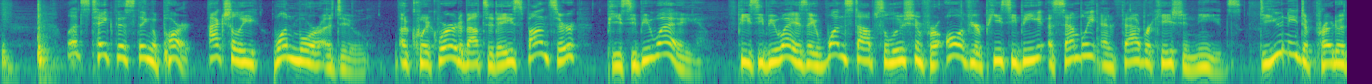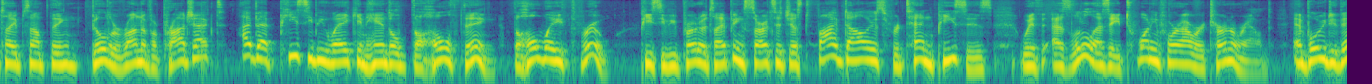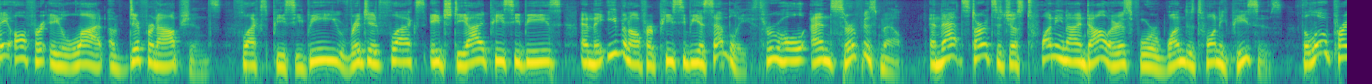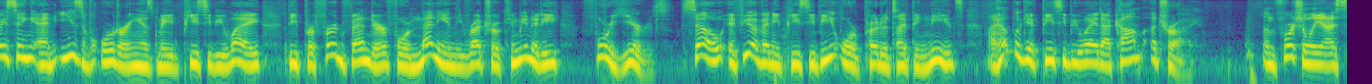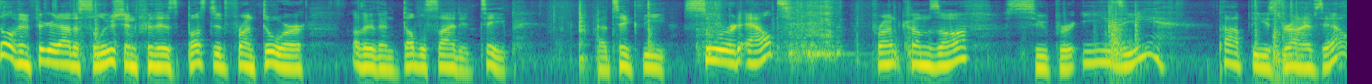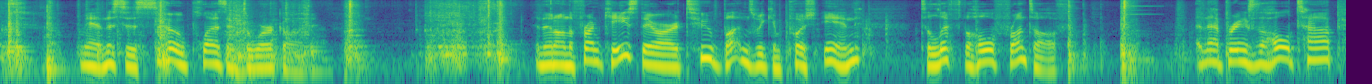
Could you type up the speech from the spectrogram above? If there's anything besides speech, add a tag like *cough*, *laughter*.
let's take this thing apart. Actually, one more ado. A quick word about today's sponsor, PCBWay. PCBWay is a one-stop solution for all of your PCB assembly and fabrication needs. Do you need to prototype something? Build a run of a project? I bet PCBWay can handle the whole thing, the whole way through. PCB prototyping starts at just $5 for 10 pieces, with as little as a 24 hour turnaround. And boy, do they offer a lot of different options Flex PCB, Rigid Flex, HDI PCBs, and they even offer PCB assembly, through hole, and surface mount. And that starts at just $29 for 1 to 20 pieces. The low pricing and ease of ordering has made PCBWay the preferred vendor for many in the retro community for years. So, if you have any PCB or prototyping needs, I hope you'll give PCBWay.com a try. Unfortunately, I still haven't figured out a solution for this busted front door other than double-sided tape. Now take the sword out. Front comes off. Super easy. Pop these drives out. Man, this is so pleasant to work on. And then on the front case, there are two buttons we can push in to lift the whole front off. And that brings the whole top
